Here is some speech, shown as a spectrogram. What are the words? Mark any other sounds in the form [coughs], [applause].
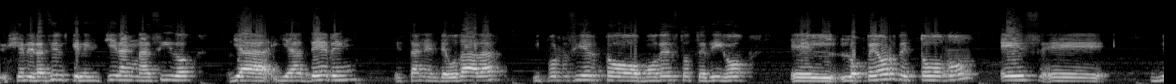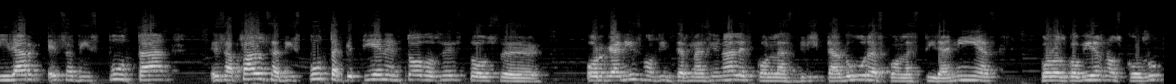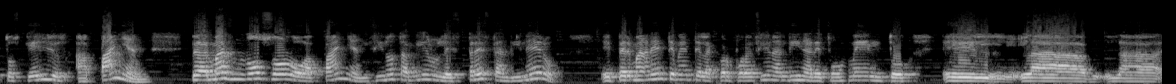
generaciones que ni siquiera han nacido ya, ya deben, están endeudadas. Y por cierto, Modesto, te digo, el, lo peor de todo es eh, mirar esa disputa, esa falsa disputa que tienen todos estos eh, organismos internacionales con las dictaduras, con las tiranías, con los gobiernos corruptos que ellos apañan. Pero además no solo apañan, sino también les prestan dinero. Eh, permanentemente la Corporación Andina de Fomento, el,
